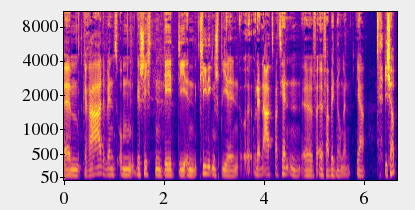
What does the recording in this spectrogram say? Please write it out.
Ähm, gerade wenn es um Geschichten geht, die in Kliniken spielen äh, oder in Arzt-Patienten-Verbindungen, äh, ja. Ich habe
